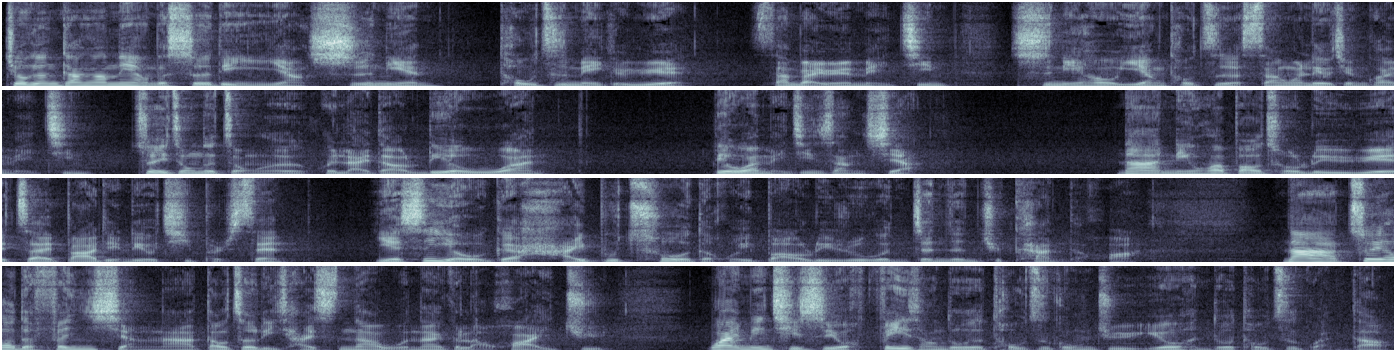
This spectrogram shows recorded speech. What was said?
就跟刚刚那样的设定一样，十年投资每个月三百元美金，十年后一样投资了三万六千块美金，最终的总额会来到六万。六万美金上下，那年化报酬率约在八点六七 percent，也是有个还不错的回报率。如果你真正去看的话，那最后的分享啊，到这里还是那我那个老话一句：外面其实有非常多的投资工具，也有很多投资管道。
